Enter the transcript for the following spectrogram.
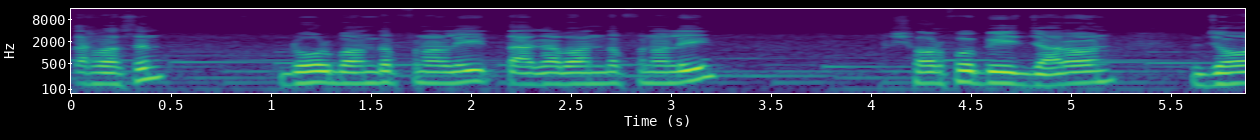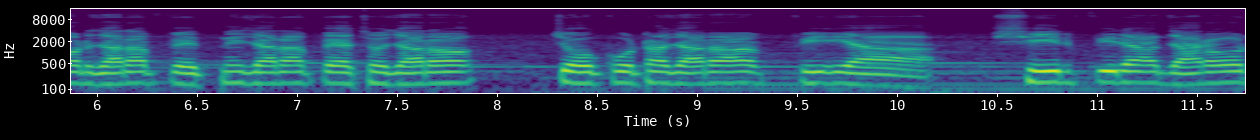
তারপর আছেন ডোর বান্ধব প্রণালী, তাগা বান্ধব প্রণালী, সর্পবীজ জারণ, জ্বর যারা, পেতনি যারা, পেঁচো যারা, চৌকোটা যারা পিয়া শির পীড়া জারণ,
